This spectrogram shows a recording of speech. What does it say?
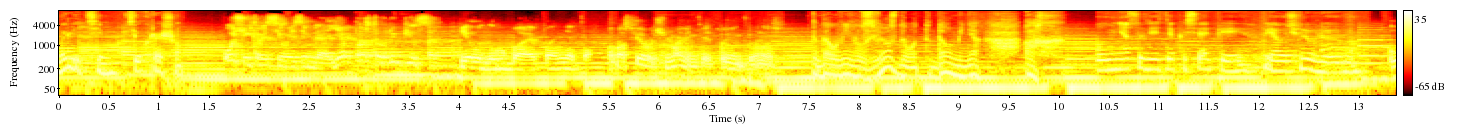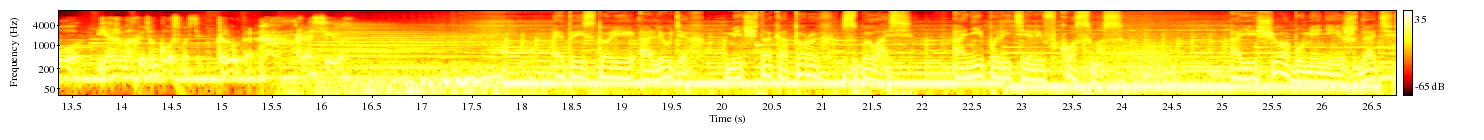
Мы летим, все хорошо. Очень красивая Земля. Я просто влюбился. Бело-голубая планета. Атмосфера очень маленькая, тоненькая у нас. Когда увидел звезды, вот тогда у меня ах. У меня созвездие Кассиопеи. Я очень люблю его. О, я же в открытом космосе. Круто. Красиво. Это истории о людях, мечта которых сбылась. Они полетели в космос. А еще об умении ждать,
